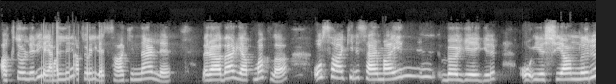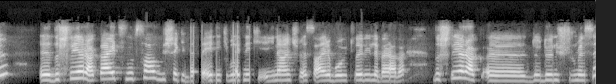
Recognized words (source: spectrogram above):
aktörleriyle, yani mahallenin aktörleriyle, sakinlerle beraber yapmakla o sakini sermayenin bölgeye girip o yaşayanları e, dışlayarak gayet sınıfsal bir şekilde etnik, bu etnik inanç vesaire boyutlarıyla beraber dışlayarak e, dönüştürmesi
